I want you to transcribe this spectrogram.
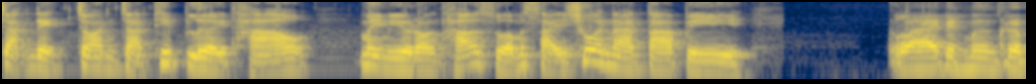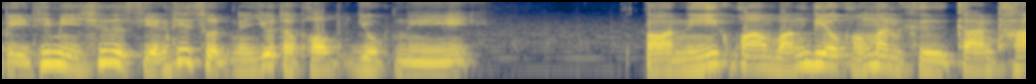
จากเด็กจรจัดที่เปลือยเท้า ไม่มีรองเท้าสวมใส่ชั่วนาตาปี กลายเป็นเมืองกระบี่ที่มีชื่อเสียงที่สุดในยุทธภพยุคนี้ ตอนนี้ความหวังเดียวของมันคือการท้า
